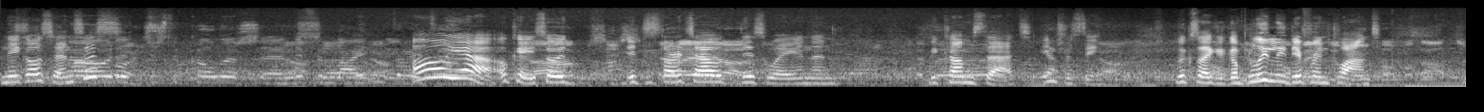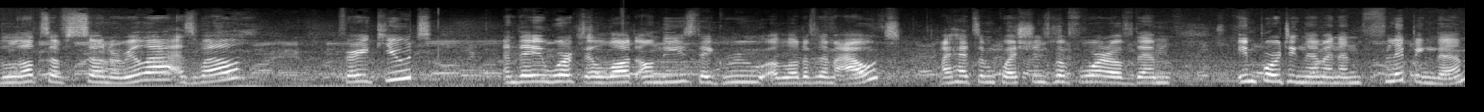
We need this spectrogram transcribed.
No, Negosensis? the- just the colors, uh, different light. Oh yeah, okay, so it, it starts out this way and then becomes that. Interesting. Looks like a completely different plant. Lots of sonerila as well. Very cute. And they worked a lot on these. They grew a lot of them out. I had some questions before of them importing them and then flipping them,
